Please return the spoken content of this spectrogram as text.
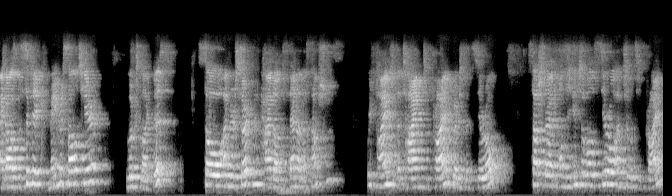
And our specific main result here looks like this. So under certain kind of standard assumptions, we find the time t prime greater than zero, such that on the interval zero until t prime,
